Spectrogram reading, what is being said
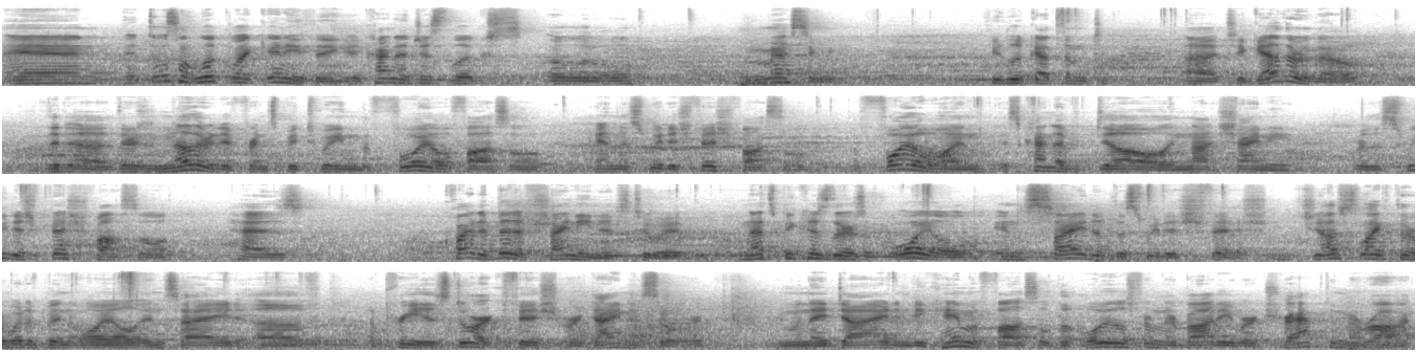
and it doesn't look like anything, it kind of just looks a little messy. If you look at them uh, together though, uh, there's another difference between the foil fossil and the Swedish fish fossil. The foil one is kind of dull and not shiny, where the Swedish fish fossil has quite a bit of shininess to it, and that's because there's oil inside of the Swedish fish, just like there would have been oil inside of a prehistoric fish or dinosaur. And when they died and became a fossil, the oils from their body were trapped in the rock,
